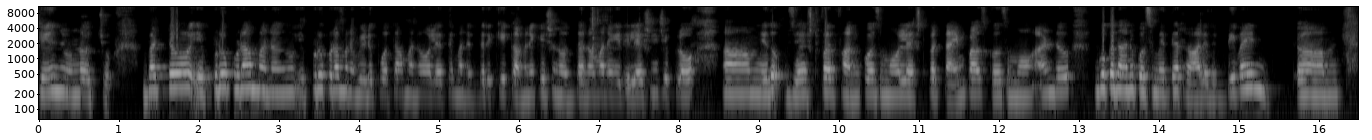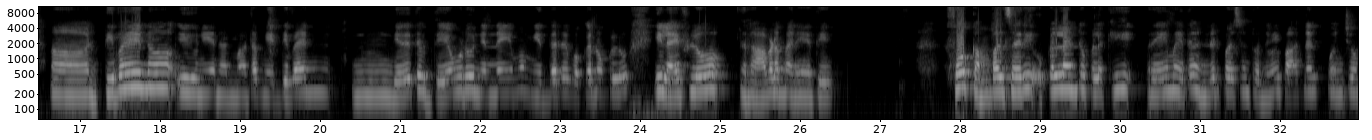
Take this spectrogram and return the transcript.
చేంజ్ ఉండవచ్చు బట్ ఎప్పుడు కూడా మనం ఎప్పుడు కూడా మనం విడిపోతామనో లేకపోతే మన ఇద్దరికి కమ్యూనికేషన్ వద్దనో మన ఈ రిలేషన్షిప్లో ఏదో జస్ట్ ఫర్ ఫన్ కోసమో జస్ట్ ఫర్ టైం పాస్ కోసమో అండ్ ఇంకొక దానికోసం అయితే రాలేదు. డివైన్ డివైన్ యూనియన్ అనమాట మీ డివైన్ ఏదైతే దేవుడు నిర్ణయమో మీ ఇద్దరు ఒకరినొకరు ఈ లైఫ్లో రావడం అనేది సో కంపల్సరీ ఒకళ్ళంటే ఒకళ్ళకి ప్రేమ అయితే హండ్రెడ్ పర్సెంట్ ఉంది మీ పార్ట్నర్కి కొంచెం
